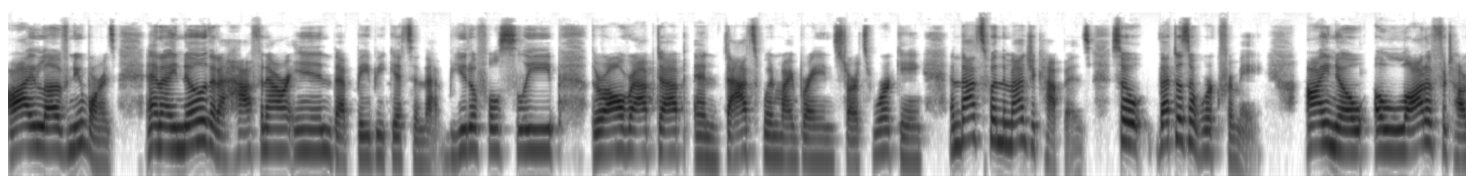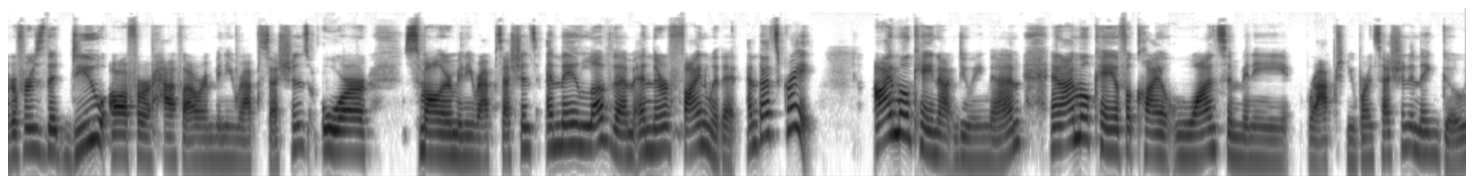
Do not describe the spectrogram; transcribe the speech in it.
I love newborns. And I know that a half an hour in, that baby gets in that beautiful sleep. They're all wrapped up. And that's when my brain starts working. And that's when the magic happens. So that doesn't work for me. I know a lot of photographers that do offer half hour mini wrap sessions or smaller mini wrap sessions, and they love them and they're fine with it. And that's great. I'm okay not doing them. And I'm okay if a client wants a mini wrapped newborn session and they go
